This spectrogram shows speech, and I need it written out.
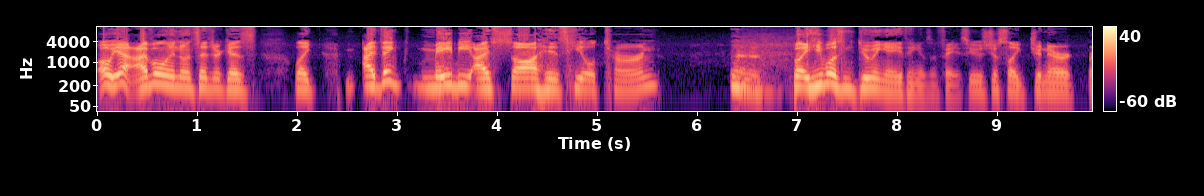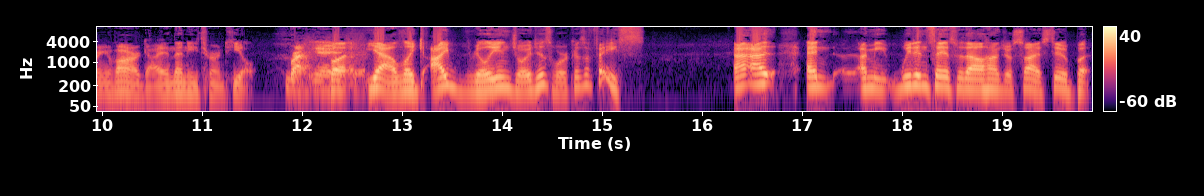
Oh yeah. I've only known Cedric as like I think maybe I saw his heel turn, mm-hmm. but he wasn't doing anything as a face. He was just like generic Ring of Honor guy, and then he turned heel. Right. Yeah. yeah, But yeah, like I really enjoyed his work as a face. I, I and I mean we didn't say this with Alejandro Saez too, but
